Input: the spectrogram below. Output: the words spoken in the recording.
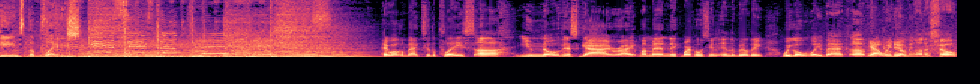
Games the place. Hey, welcome back to the place. Uh, you know this guy, right? My man Nick Markosian in the building. We go way back. Uh, Yeah, we do. Coming on the show.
